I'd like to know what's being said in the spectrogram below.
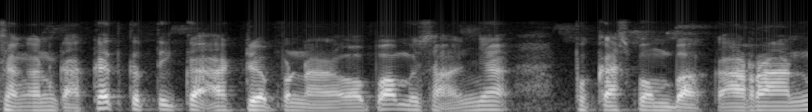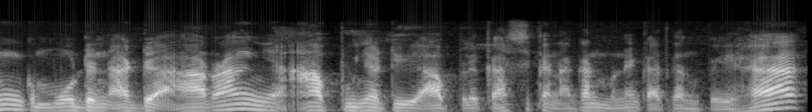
jangan kaget ketika ada pernah apa misalnya bekas pembakaran kemudian ada arangnya abunya diaplikasikan akan meningkatkan pH.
